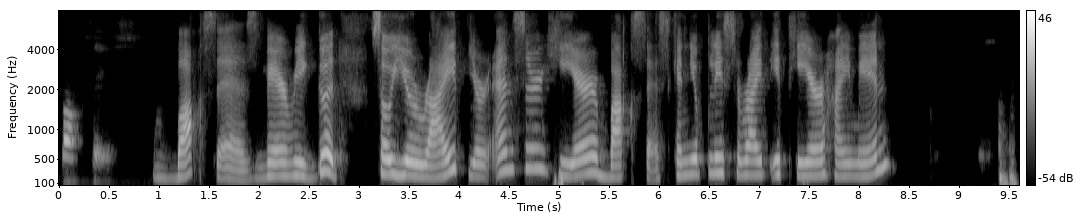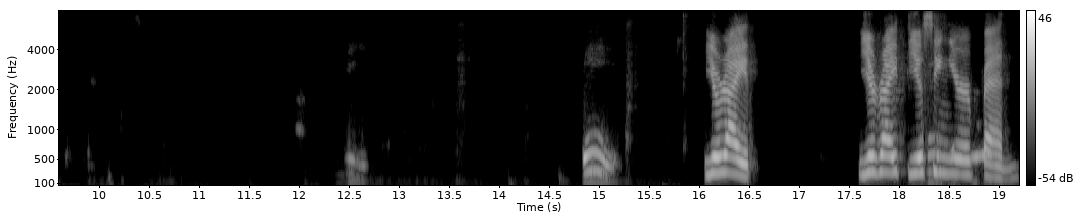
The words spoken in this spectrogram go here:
Boxes. boxes. Very good. So you write your answer here, boxes. Can you please write it here, Hyman? B. B. You write. You write using your pen.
